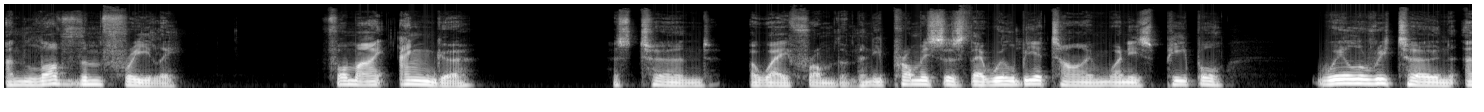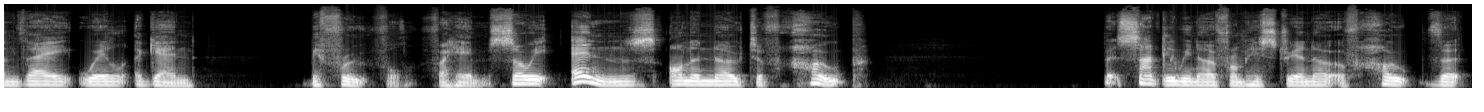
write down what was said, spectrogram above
and love them freely, for my anger has turned away from them. And he promises there will be a time when his people will return and they will again be fruitful for him. So it ends on a note of hope. But sadly, we know from history a note of hope that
